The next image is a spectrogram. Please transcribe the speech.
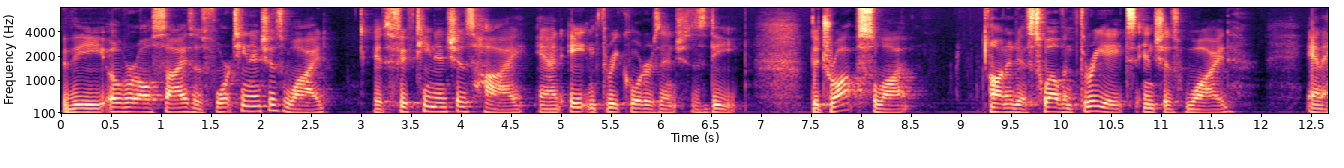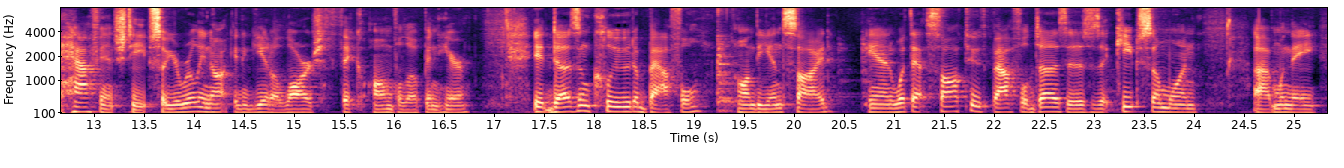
The overall size is 14 inches wide, it's 15 inches high, and 8 and 3 quarters inches deep. The drop slot on it is 12 and 3 eighths inches wide and a half inch deep, so you're really not going to get a large thick envelope in here. It does include a baffle on the inside and what that sawtooth baffle does is, is it keeps someone um, when they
